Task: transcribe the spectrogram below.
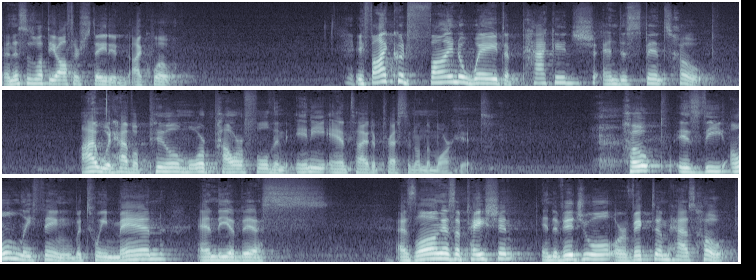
And this is what the author stated I quote, if I could find a way to package and dispense hope, I would have a pill more powerful than any antidepressant on the market. Hope is the only thing between man and the abyss. As long as a patient, individual, or victim has hope,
